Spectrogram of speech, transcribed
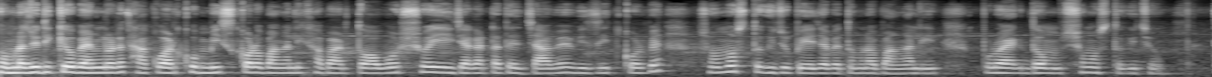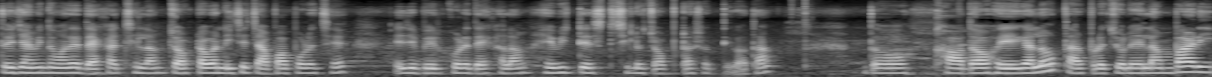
তোমরা যদি কেউ ব্যাঙ্গালোরে থাকো আর খুব মিস করো বাঙালি খাবার, তো অবশ্যই এই জায়গাটাতে যাবে ভিজিট করবে। সমস্ত কিছু পেয়ে যাবে তোমরা বাঙালির, পুরো একদম সমস্ত কিছু। তো এই যে আমি তোমাদের দেখাচ্ছিলাম, চপটা আবার নিচে চাপা পড়েছে, এই যে বের করে দেখালাম। হেভি টেস্ট ছিল চপটা, সত্যি কথা। তো খাওয়া দাওয়া হয়ে গেল, তারপরে চলে এলাম বাড়ি।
